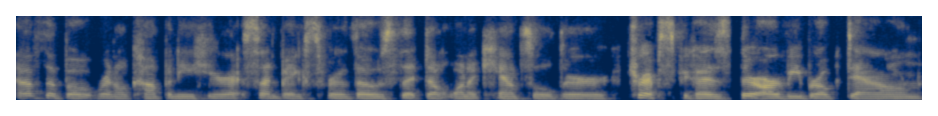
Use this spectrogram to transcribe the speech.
of the boat rental company here at Sunbanks for those that don't want to cancel their trips because their RV broke down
